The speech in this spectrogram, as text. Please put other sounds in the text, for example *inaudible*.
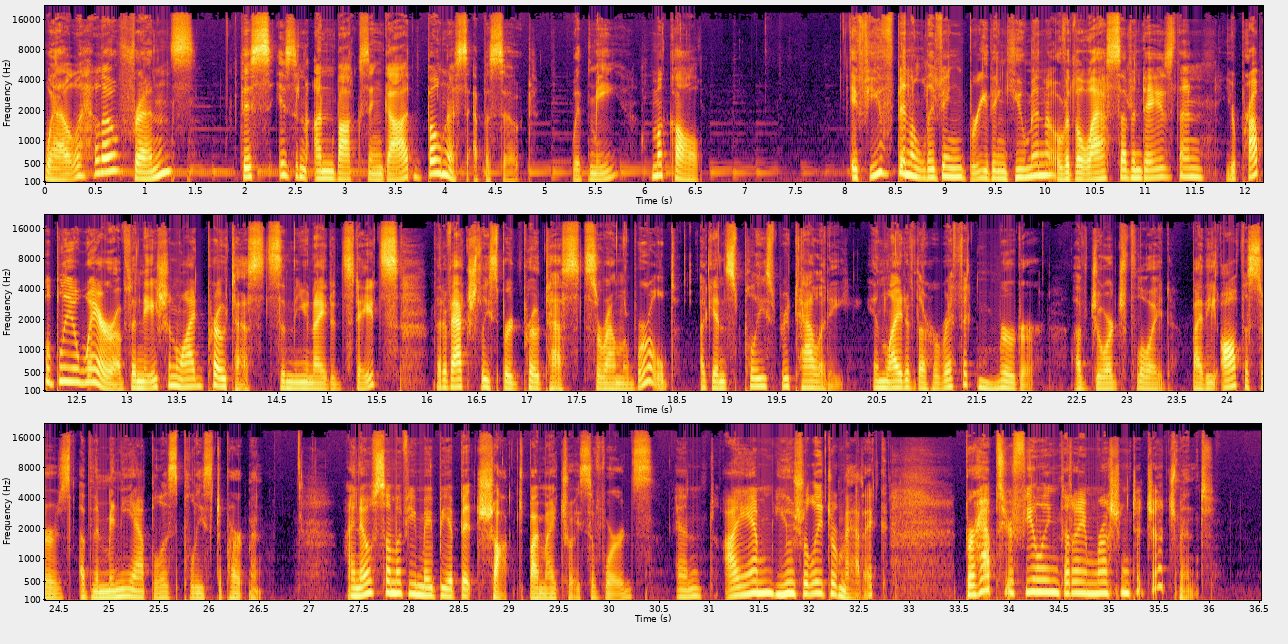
Well, hello, friends. This is an Unboxing God bonus episode with me, McCall. If you've been a living, breathing human over the last seven days, then you're probably aware of the nationwide protests in the United States that have actually spurred protests around the world against police brutality in light of the horrific murder of George Floyd by the officers of the Minneapolis Police Department. I know some of you may be a bit shocked by my choice of words, and I am usually dramatic. Perhaps you're feeling that I am rushing to judgment.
